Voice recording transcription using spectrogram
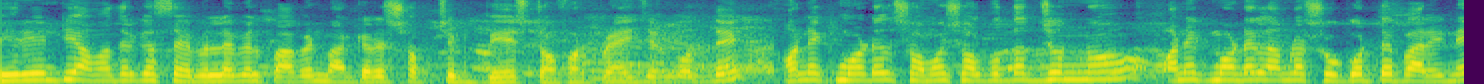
ভেরিয়েন্টই আমাদের কাছে অ্যাভেলেবেল পাবেন মার্কেটের সবচেয়ে বেস্ট অফার প্রাইজের মধ্যে। অনেক মডেল সময় স্বল্পতার জন্য অনেক মডেল আমরা শো করতে পারি না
